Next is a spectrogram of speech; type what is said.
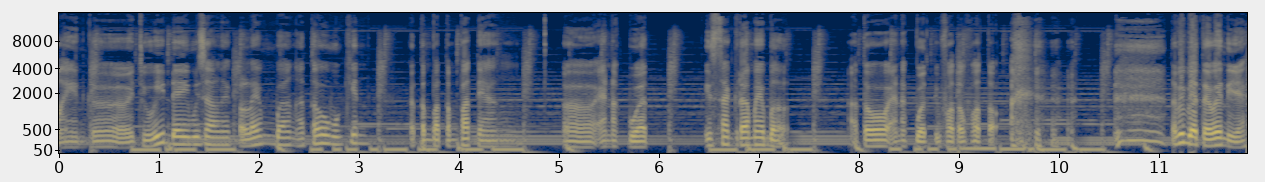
main ke Ciwidey misalnya ke Lembang atau mungkin ke tempat-tempat yang eh, enak buat Instagramable atau enak buat di foto-foto. Tapi btw nih ya,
